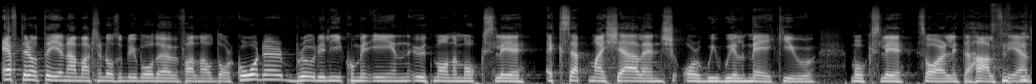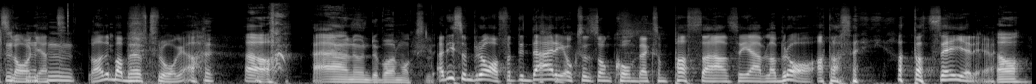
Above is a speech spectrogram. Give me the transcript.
efteråt i den här matchen då så blir båda överfallna av Dark Order. Brody Lee kommer in, utmanar Moxley. “Accept my challenge or we will make you”. Moxley svarar lite halvt i eldslaget. Du hade bara behövt fråga. Ja, är en underbar Moxley. Ja, det är så bra, för att det där är också en sån comeback som passar han så jävla bra. Att han säger, att han säger det. Ja,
